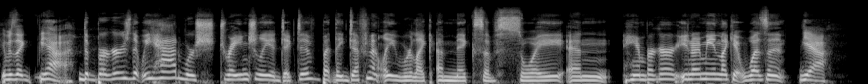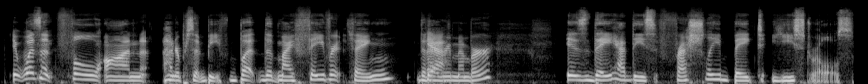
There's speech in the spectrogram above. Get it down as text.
it was like, yeah, the burgers that we had were strangely addictive, but they definitely were like a mix of soy and hamburger. You know what I mean? Like it wasn't yeah, it wasn't full on 100% beef, but the my favorite thing that Yeah. I remember is they had these freshly baked yeast rolls.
